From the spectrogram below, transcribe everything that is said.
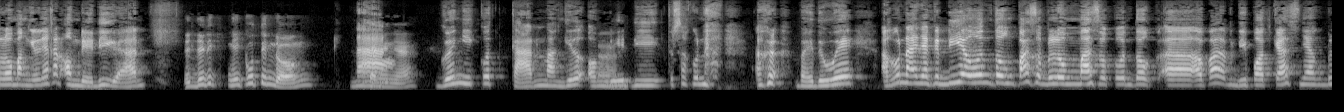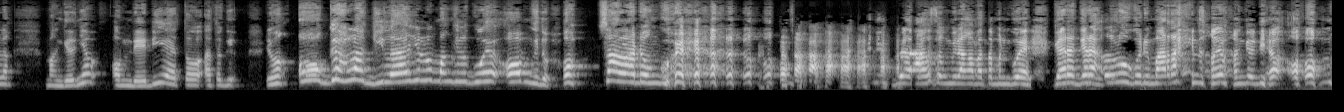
lo manggilnya kan Om Deddy kan? Ya, jadi ngikutin dong. Nah, pengennya. gue ngikut kan manggil Om uh. Deddy. Terus aku aku by the way aku nanya ke dia untung pas sebelum masuk untuk uh, apa di podcastnya aku bilang manggilnya Om Deddy atau atau dia bilang oh gah lah gila aja lu manggil gue Om gitu oh salah dong gue gue langsung bilang sama temen gue gara-gara lu gue dimarahin soalnya manggil dia Om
